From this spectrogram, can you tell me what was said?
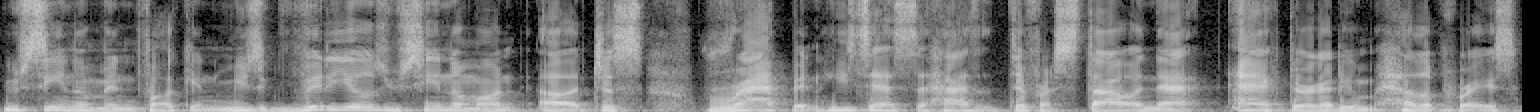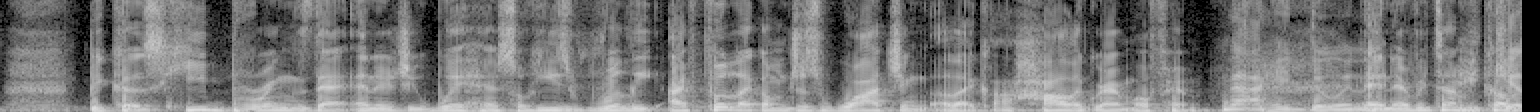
you've seen him in fucking music videos, you've seen him on uh, just rapping. He just has a different style, and that actor, I gotta give him hella praise because he brings that energy with him. So he's really, I feel like I'm just watching uh, like a hologram of him. Nah, he doing it. And every time he, He comes on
